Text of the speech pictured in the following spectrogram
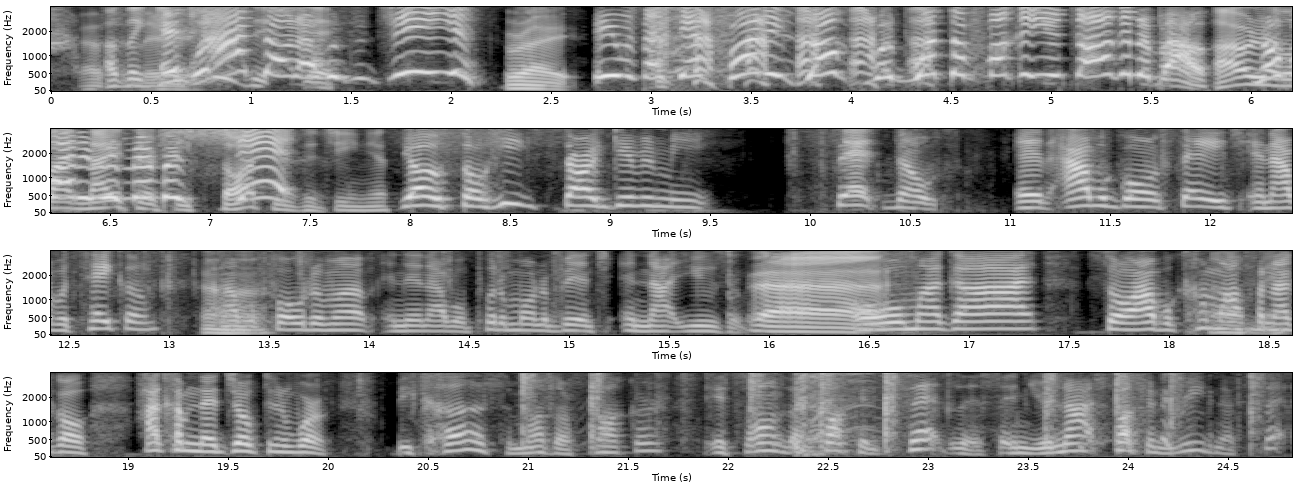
That's I was like, and. What is I this thought I was a genius. right. He was like, they're funny jokes, but what the fuck are you talking about? I Nobody nicer remembers she thought shit. she's a genius. Yo, so he started giving me set notes, and I would go on stage and I would take them, and I Uh-huh. would fold them up, and then I would put them on the bench and not use them. Ah. Oh my God. So I would come Oh, off and I go, How come that joke didn't work? Because, motherfucker, it's on the fucking set list and you're not fucking reading the set.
